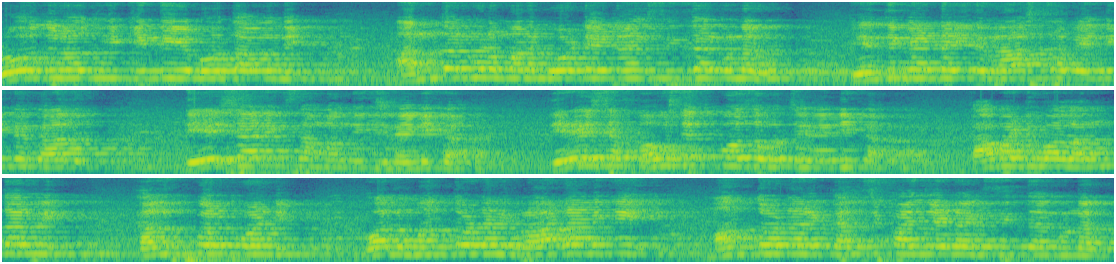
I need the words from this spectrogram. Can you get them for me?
రోజు రోజుకి కిందికి పోతా ఉంది. అందరూ కూడా మనకు ఓటేయడానికి సిద్ధంగా ఉన్నారు. ఎందుకంటే ఇది రాష్ట్ర ఎన్నిక కాదు. దేశానికి సంబంధించిన ఎన్నిక దేశ భవిష్యత్తు కోసం వచ్చిన ఎన్నిక. కాబట్టి వాళ్ళందరినీ కలుపుకొని పోండి. వాళ్ళు మనతోటానికి రావడానికి మనతోటానికి కలిసి పనిచేయడానికి సిద్ధంగా ఉన్నారు.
